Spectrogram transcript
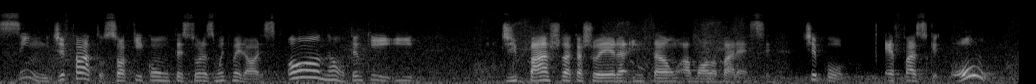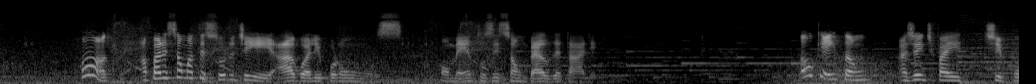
Sim, de fato, só que com texturas muito melhores. Oh, não, tenho que ir debaixo da cachoeira, então a mola aparece. Tipo, é fácil que... Oh! Oh, apareceu uma textura de água ali por uns momentos, isso é um belo detalhe. Ok, então, a gente vai, tipo,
